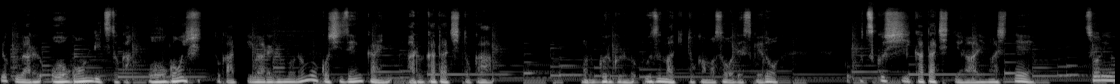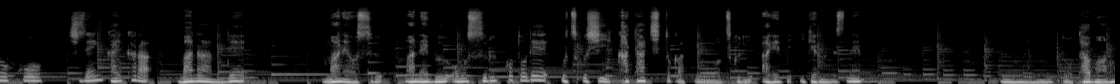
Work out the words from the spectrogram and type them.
よく言われる黄金率とか黄金比とかって言われるものもこう自然界にある形とか、このぐるぐるの渦巻きとかもそうですけど、美しい形っていうのがありまして、それをこう自然界から学んで真似をする、真似部をすることで美しい形とかっていうのを作り上げていけるんですね。うんと、多分あの、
